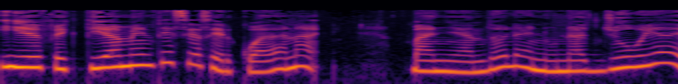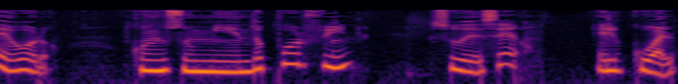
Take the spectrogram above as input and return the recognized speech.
Y efectivamente se acercó a Danae, bañándola en una lluvia de oro, consumiendo por fin su deseo, el cual,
